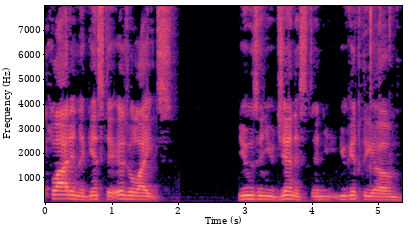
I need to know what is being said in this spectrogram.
plotting against the Israelites using eugenists, and you get the um,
